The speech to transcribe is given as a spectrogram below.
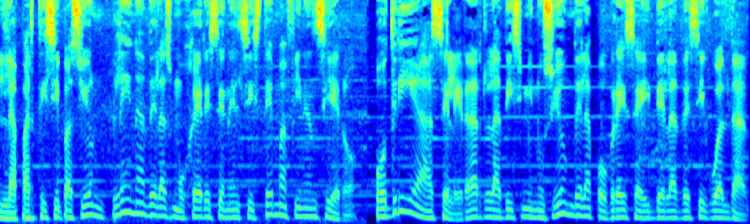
La participación plena de las mujeres en el sistema financiero podría acelerar la disminución de la pobreza y de la desigualdad.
